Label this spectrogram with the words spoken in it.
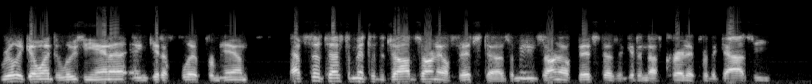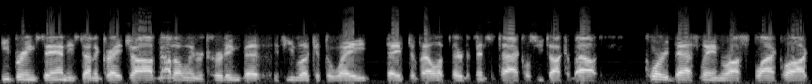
really go into Louisiana and get a flip from him that's a testament to the job Zarnell Fitch does. I mean, Zarnell Fitch doesn't get enough credit for the guys he he brings in. He's done a great job not only recruiting, but if you look at the way they've developed their defensive tackles, you talk about Corey Bethley and Ross Blacklock.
